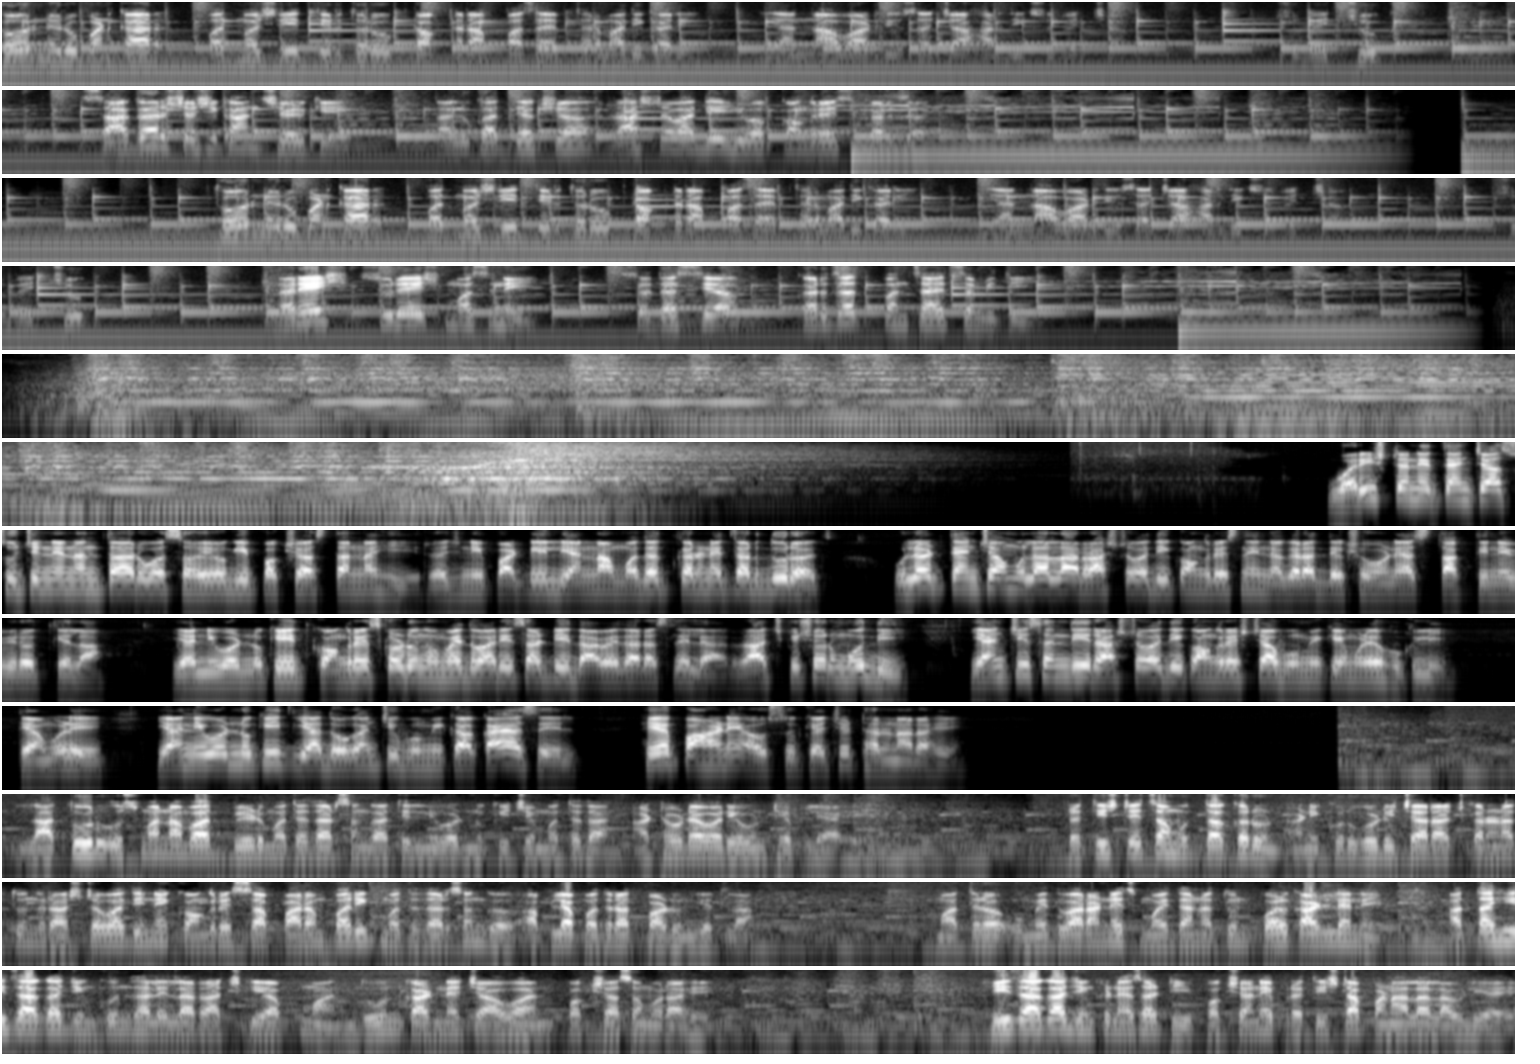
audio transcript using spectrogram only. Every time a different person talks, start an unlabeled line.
थोर निरूपणकार पद्मश्री तीर्थरूप डॉक्टर आप्पासाहेब धर्माधिकारी यांना वाढदिवसाच्या हार्दिक शुभेच्छा. शुभेच्छुक. सागर शशिकांत शेळके तालुकाध्यक्ष राष्ट्रवादी युवक काँग्रेस कर्जत. थोर निरूपणकार पद्मश्री तीर्थरूप डॉक्टर आप्पासाहेब धर्माधिकारी यांना वाढदिवसाच्या हार्दिक शुभेच्छा. शुभेच्छुक. नरेश सुरेश मसने सदस्य कर्जत पंचायत समिती. वरिष्ठ नेत्यांच्या सूचनेनंतर व सहयोगी पक्ष असतानाही रजनी पाटील यांना मदत करणे तर दूरच उलट त्यांच्या मुलाला राष्ट्रवादी काँग्रेसने नगराध्यक्ष होण्यास ताकदीने विरोध केला. या निवडणुकीत काँग्रेसकडून उमेदवारीसाठी दावेदार असलेल्या राजकिशोर मोदी यांची संधी राष्ट्रवादी काँग्रेसच्या भूमिकेमुळे हुकली. त्यामुळे या निवडणुकीत या दोघांची भूमिका काय असेल हे पाहणे औत्सुक्याचे ठरणार आहे. लातूर उस्मानाबाद बीड मतदारसंघातील निवडणुकीचे मतदान आठवड्यावर येऊन ठेपले आहे. प्रतिष्ठेचा मुद्दा करून आणि कुरघोडीच्या राजकारणातून राष्ट्रवादीने काँग्रेसचा पारंपरिक मतदारसंघ आपल्या पदरात पाडून घेतला. मात्र उमेदवारानेच मैदानातून पळ काढल्याने आता ही जागा जिंकून झालेला राजकीय अपमान धुवून काढण्याचे आव्हान पक्षासमोर आहे. ही जागा जिंकण्यासाठी पक्षाने प्रतिष्ठापणाला लावली आहे.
